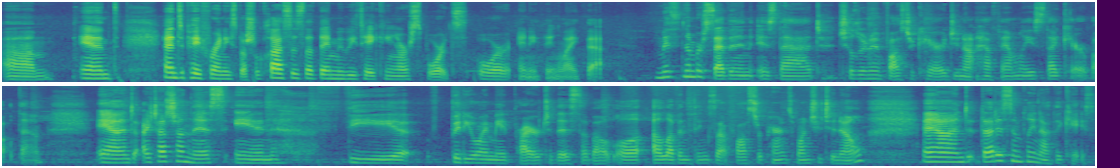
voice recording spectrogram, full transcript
um, and and to pay for any special classes that they may be taking or sports or anything like that. Myth number seven is that children in foster care do not have families that care about them. And I touched on this in the video I made prior to this about 11 things that foster parents want you to know. And that is simply not the case.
